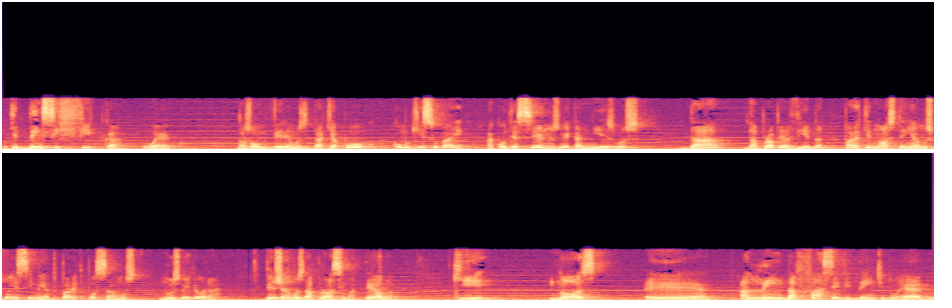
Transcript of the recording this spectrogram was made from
porque densifica o ego. Nós vamos, veremos daqui a pouco como que isso vai acontecer nos mecanismos da, da própria vida para que nós tenhamos conhecimento, para que possamos nos melhorar. Vejamos na próxima tela que nós, é, além da face evidente do ego,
